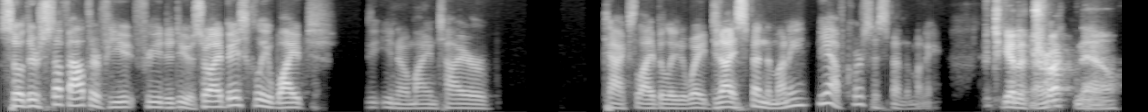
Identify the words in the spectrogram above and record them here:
so there's stuff out there for you for you to do. So I basically wiped, you know, my entire tax liability away. Did I spend the money? Yeah, of course I spent the money. But you got a truck now.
